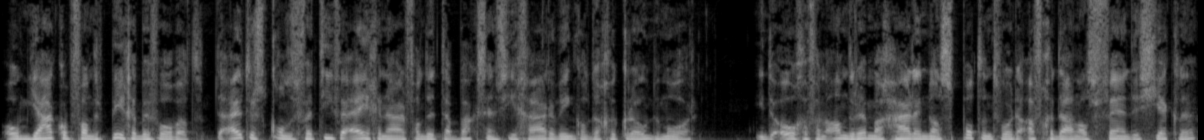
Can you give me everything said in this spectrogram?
Oom Jacob van der Pigge bijvoorbeeld, de uiterst conservatieve eigenaar van de tabaks- en sigarenwinkel De Gekroonde Moor. In de ogen van anderen mag Haarlem dan spottend worden afgedaan als fin de siècle.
